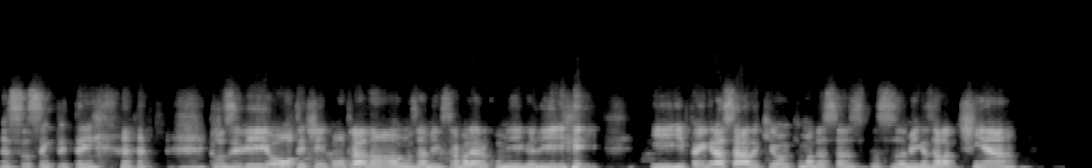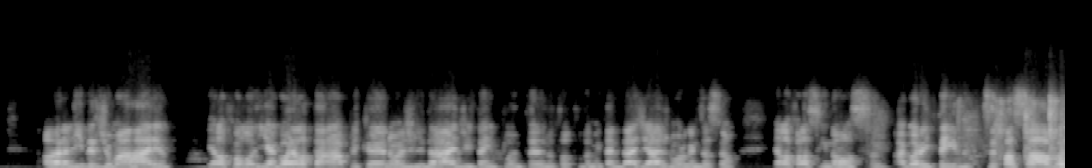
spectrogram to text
Isso sempre tem. Inclusive, ontem tinha encontrado alguns amigos que trabalharam comigo ali e, e foi engraçado que, eu, que uma dessas, dessas amigas, ela tinha... Ela era líder de uma área e ela falou, e agora ela está aplicando agilidade, está implantando toda a mentalidade ágil numa organização. Ela fala assim: Nossa, agora eu entendo o que você passava,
